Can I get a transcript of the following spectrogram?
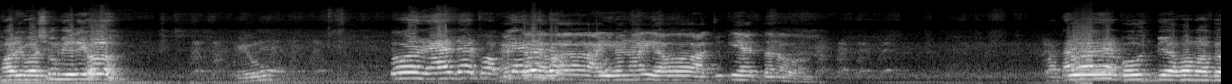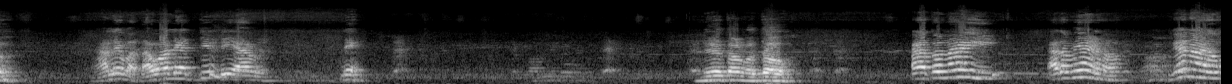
મારી વાસો મેરી હ. એવું? તો રેડ ચોપલી આવ્યો આઈ હે આઈ હવે આ ચૂકી હે તને હવે. બહુ જ બેહવા માંગે. હાલે બતાવવા લે જે લે આવે. લે. લે તાણ બતાવો આ તો નહીં આ તો વેણ હ. વેણ આવ્યો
